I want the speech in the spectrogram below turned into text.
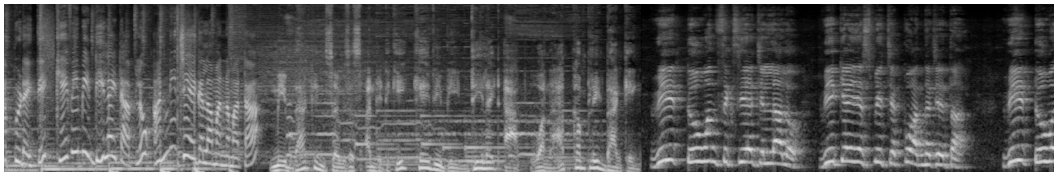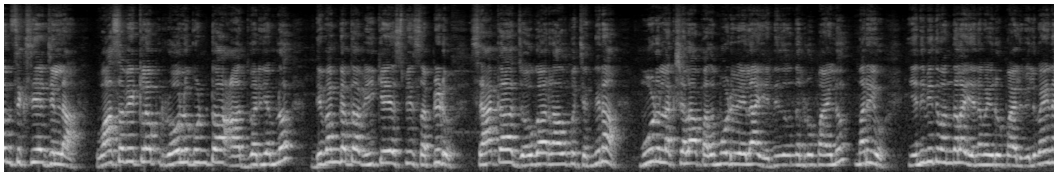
అప్పుడైతే కేవీబీ డీలైట్ యాప్లో అన్ని చేయగలమన్నమాట. మీ బ్యాంకింగ్ సర్వీసెస్ అన్నిటికీ KVB DLite app one app complete banking. V two one six A జిల్లాలో వికేఎస్పి చెక్కు అందజేత V two one six A జిల్లా వాసవి క్లబ్ రోలుగుంట ఆధ్వర్యంలో దివంగత వికేఎస్పి సభ్యుడు శాఖ జోగారావుకు చెందిన మూడు లక్షల పదమూడు వేల ఎనిమిది వందల రూపాయలు మరియు ఎనిమిది వందల ఎనభై రూపాయలు విలువైన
